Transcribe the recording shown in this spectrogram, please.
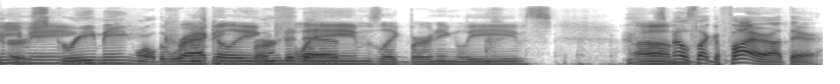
screaming, screaming while the was being crackling burned flames like burning leaves. Um, Smells like a fire out there.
